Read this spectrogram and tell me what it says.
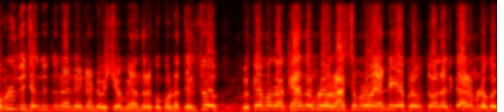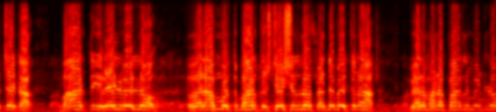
అభివృద్ధి చెందుతుంది అనేటువంటి విషయం మీ అందరికీ కూడా తెలుసు. ముఖ్యంగా కేంద్రంలో రాష్ట్రంలో ఎన్డీఏ ప్రభుత్వాలు అధికారంలోకి వచ్చాక భారతీయ రైల్వేల్లో ఇవాళ అమృత్ భారత్ స్టేషన్లో పెద్ద ఎత్తున ఇవాళ మన పార్లమెంట్లో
